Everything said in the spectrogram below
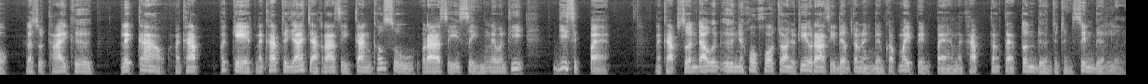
16 และสุดท้ายคือเลข9นะครับพระเกตนะครับจะย้ายจากราศีกันเข้าสู่ราศีสิงห์ในวันที่ 28 นะครับ ส่วนดาวอื่นๆยังโคจรอยู่ที่ราศีเดิมตำแหน่งเดิมครับไม่เปลี่ยนแปลงนะครับตั้งแต่ต้นเดือนจนถึงสิ้นเดือนเลย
